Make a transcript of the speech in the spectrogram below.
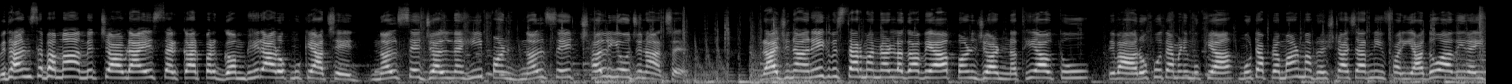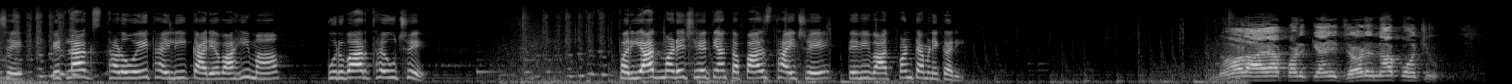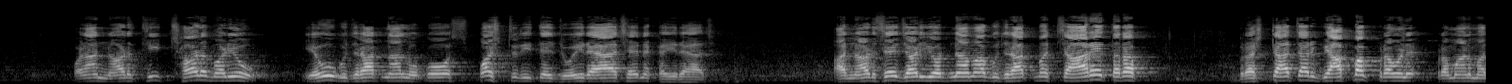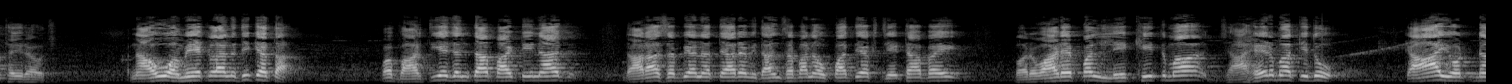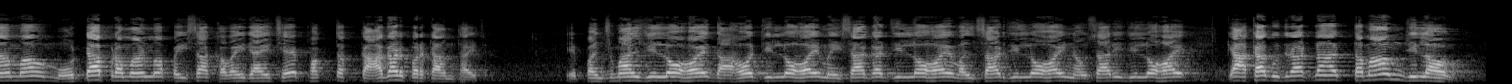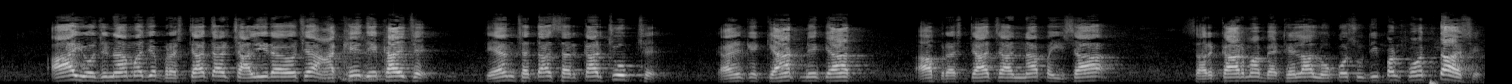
વિધાનસભામાં અમિત ચાવડાએ સરકાર પર ગંભીર આરોપ મૂક્યા છે. નલ સે જલ નહીં, પણ નલ સે છલ યોજના છે. રાજ્યના અનેક વિસ્તારમાં નળ લગાવ્યા, પણ જળ નથી આવતું. તેવા આરોપો તેમણે મૂક્યા. મોટા પ્રમાણમાં ભ્રષ્ટાચારની ફરિયાદો આવી રહી છે. કેટલાક સ્થળોએ થયેલી કાર્યવાહીમાં પુરવાર થયું છે. ફરિયાદ મળે છે, ત્યાં તપાસ થાય છે, તેવી વાત પણ તેમણે કરી. નળ આયા પણ ક્યાંય જળ ના પહોંચ્યું. પણ આ નળથી છળ મળ્યું એવું ગુજરાતના લોકો સ્પષ્ટ રીતે જોઈ રહ્યા છે ને કહી રહ્યા છે. આ નળ સે જળ યોજનામાં ગુજરાતમાં ચારે તરફ ભ્રષ્ટાચાર વ્યાપક પ્રમાણે- પ્રમાણમાં થઈ રહ્યો છે. અને આવું અમે એકલા નથી કહેતા. પણ ભારતીય જનતા પાર્ટીના જ ધારાસભ્ય અને અત્યારે વિધાનસભાના ઉપાધ્યક્ષ જેઠાભાઈ ભરવાડે પણ લેખિતમાં જાહેરમાં કીધું કે આ યોજનામાં મોટા પ્રમાણમાં પૈસા ખવાઈ જાય છે, ફક્ત કાગળ પર કામ થાય છે. એ પંચમહાલ જિલ્લો હોય, દાહોદ જિલ્લો હોય, મહીસાગર જિલ્લો હોય, વલસાડ જિલ્લો હોય, નવસારી જિલ્લો હોય, કે આખા ગુજરાતના તમામ જિલ્લાઓમાં. આ યોજનામાં જે ભ્રષ્ટાચાર ચાલી રહ્યો છે, આંખે દેખાય છે. તેમ છતાં સરકાર ચૂપ છે. કારણ કે ક્યાંક ને ક્યાંક આ ભ્રષ્ટાચારના પૈસા સરકારમાં બેઠેલા લોકો સુધી પણ પહોંચતા હશે.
